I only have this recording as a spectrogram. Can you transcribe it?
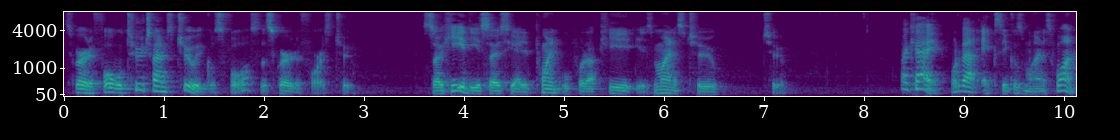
Square root of 4, well 2 times 2 equals 4, so the square root of 4 is 2. So here the associated point we'll put up here is minus 2, 2. Okay, what about x equals minus 1?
